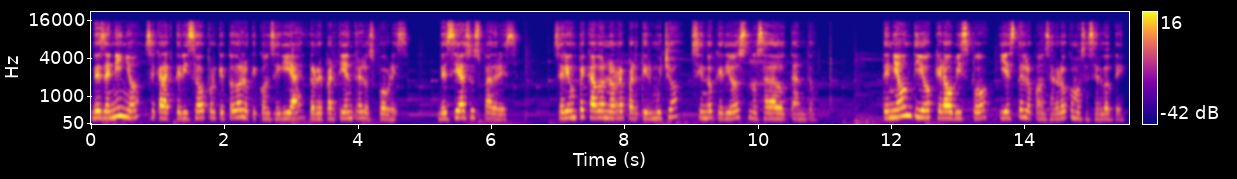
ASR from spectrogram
Desde niño se caracterizó porque todo lo que conseguía lo repartía entre los pobres. Decía a sus padres, sería un pecado no repartir mucho, siendo que Dios nos ha dado tanto. Tenía un tío que era obispo y éste lo consagró como sacerdote.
